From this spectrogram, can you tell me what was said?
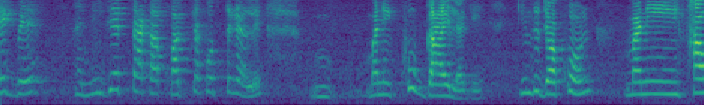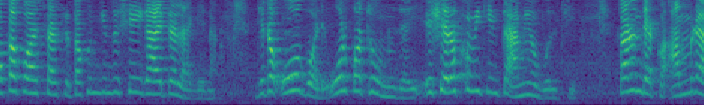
দেখবে, নিজের টাকা খরচা করতে গেলে মানে খুব গায়ে লাগে। কিন্তু যখন মানে ফাওকা পয়সা আসে, তখন কিন্তু সেই গায়েটা লাগে না। যেটা ও বলে, ওর কথা অনুযায়ী, এ সেরকমই কিন্তু আমিও বলছি। কারণ দেখো, আমরা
